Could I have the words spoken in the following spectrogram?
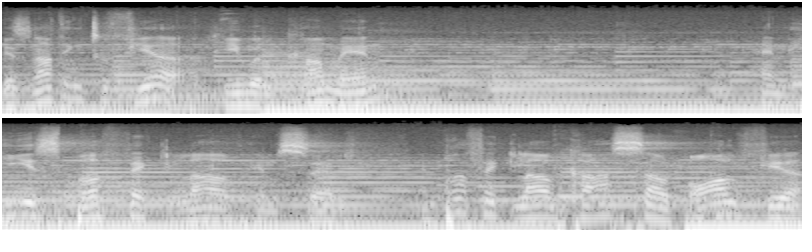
There's nothing to fear. He will come in and He is perfect love Himself. And perfect love casts out all fear.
